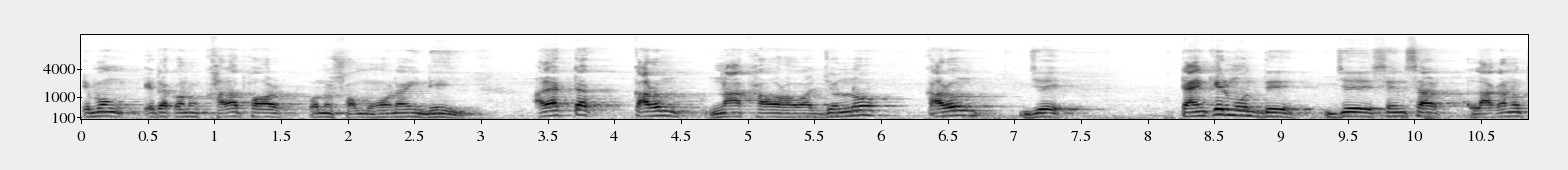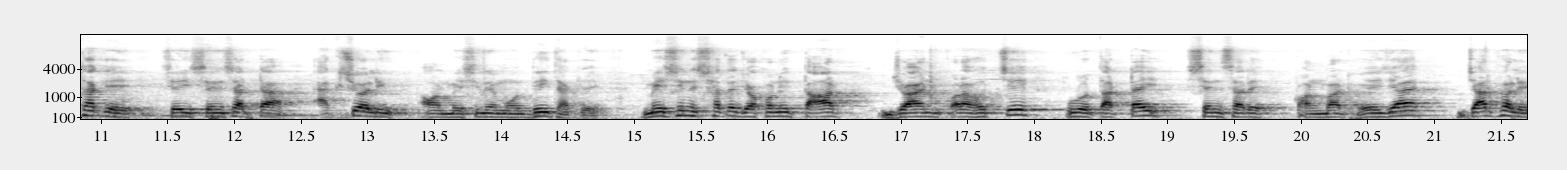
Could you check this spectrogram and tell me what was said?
এবং এটা কোনো খারাপ হওয়ার কোনো সম্ভাবনাই নেই। আর একটা কারণ না খাওয়ার হওয়ার জন্য, কারণ যে ট্যাঙ্কের মধ্যে যে সেন্সার লাগানো থাকে, সেই সেন্সারটা অ্যাকচুয়ালি আমার মেশিনের মধ্যেই থাকে। মেশিনের সাথে যখনই তার জয়েন করা হচ্ছে, পুরো তারটাই সেন্সারে কনভার্ট হয়ে যায়। যার ফলে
